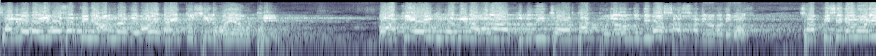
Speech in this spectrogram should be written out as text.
স্বাধীনতা দিবসের দিনে আমরা যেভাবে দায়িত্বশীল হয়ে উঠি, বাকি ওই দুটো দিন আমরা দুটো দিন অর্থাৎ প্রজাতন্ত্র দিবস আর স্বাধীনতা দিবস। ছাব্বিশে জানুয়ারি,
